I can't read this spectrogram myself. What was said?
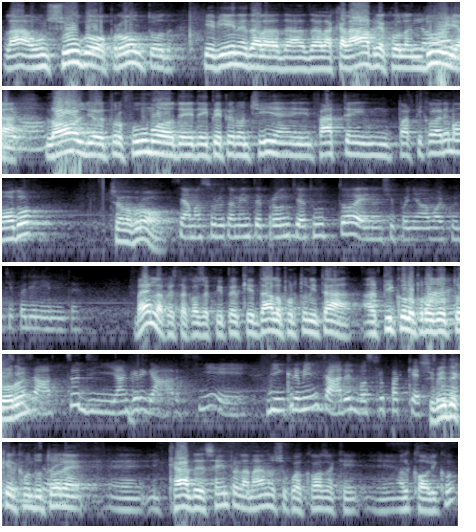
là un sugo pronto che viene dalla, da, dalla Calabria con l'anduia, l'olio, il profumo dei, dei peperoncini fatte in particolare modo, ce l'avrò. Siamo assolutamente pronti a tutto e non ci poniamo alcun tipo di limite. Bella questa cosa qui perché dà l'opportunità al piccolo produttore esatto, di aggregarsi e di incrementare il vostro pacchetto. Si vede che il conduttore eh, cade sempre la mano su qualcosa che è alcolico.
